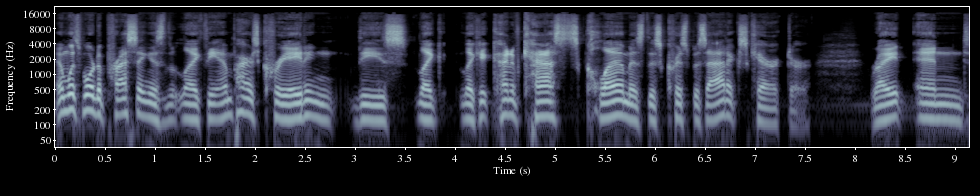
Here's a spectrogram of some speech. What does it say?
And what's more depressing is that like the Empire's creating these like like it kind of casts Clem as this Crispus Attucks character, right? And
